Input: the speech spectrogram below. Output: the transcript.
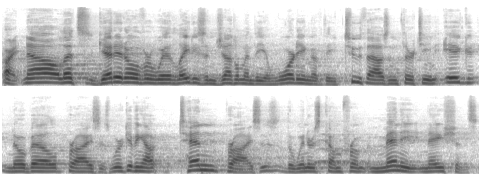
All right, now let's get it over with. Ladies and gentlemen, the awarding of the 2013 Ig Nobel Prizes. We're giving out 10 prizes. The winners come from many nations.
